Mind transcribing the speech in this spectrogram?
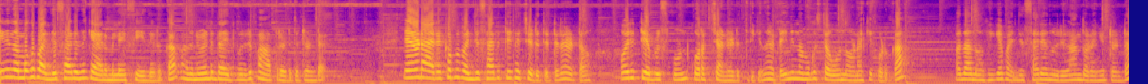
ഇനി നമുക്ക് പഞ്ചസാര ഒന്ന് ക്യാരമലൈസ് ചെയ്തെടുക്കാം. അതിനുവേണ്ടി ഇതാ ഇതുപോലൊരു പാത്രം എടുത്തിട്ടുണ്ട്. ഞാനിവിടെ അരക്കപ്പ് പഞ്ചസാര തികച്ചെടുത്തിട്ടില്ല കേട്ടോ. ഒരു ടേബിൾ സ്പൂൺ കുറച്ചാണ് എടുത്തിരിക്കുന്നത് കേട്ടോ. ഇനി നമുക്ക് സ്റ്റവ് ഒന്ന് ഓണാക്കി കൊടുക്കാം. അതാ നോക്കിക്കുക പഞ്ചസാര ഒന്ന് ഉരുകാൻ തുടങ്ങിയിട്ടുണ്ട്.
